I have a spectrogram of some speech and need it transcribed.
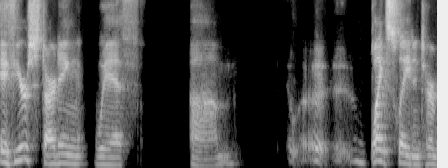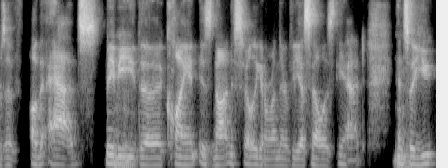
if you're starting with um, blank slate in terms of of ads maybe mm-hmm. the client is not necessarily going to run their vsl as the ad and mm-hmm. so you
